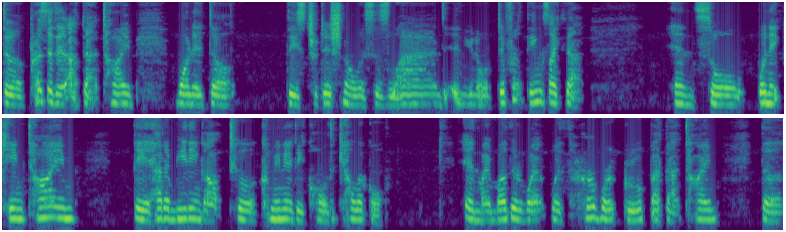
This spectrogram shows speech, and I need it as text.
the president at that time wanted uh, these traditionalists' land and you know different things like that. And so when it came time, they had a meeting out to a community called Calico. And my mother went with her work group at that time. The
